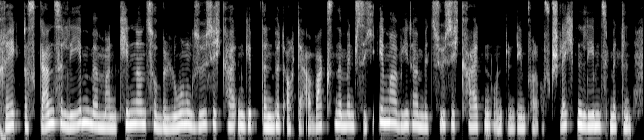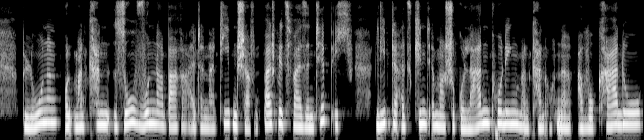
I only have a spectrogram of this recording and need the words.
prägt das ganze Leben. Wenn man Kindern zur Belohnung Süßigkeiten gibt, dann wird auch der erwachsene Mensch sich immer wieder mit Süßigkeiten und in dem Fall oft schlechten Lebensmitteln belohnen. Und man kann so wunderbare Alternativen schaffen. Beispielsweise ein Tipp, ich liebte als Kind immer Schokoladenpudding. Man kann auch eine Avocado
